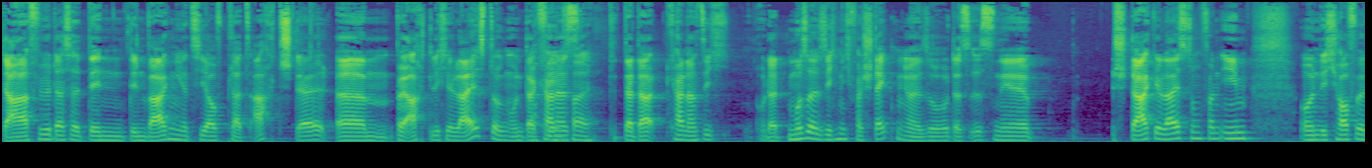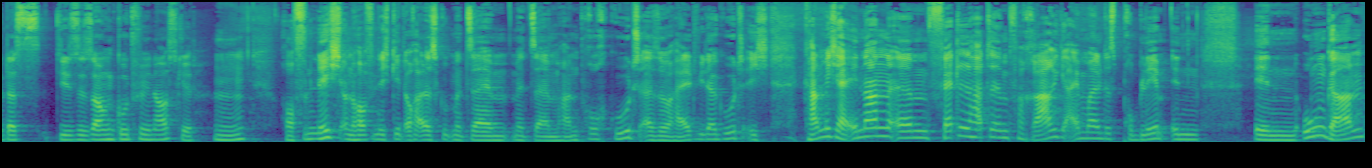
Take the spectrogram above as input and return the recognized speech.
dafür, dass er den, den Wagen jetzt hier auf Platz 8 stellt, ähm, beachtliche Leistung. Und da auf kann er da, da kann er sich oder muss er sich nicht verstecken. Also das ist eine starke Leistung von ihm und ich hoffe, dass die Saison gut für ihn ausgeht. Mhm. Hoffentlich und hoffentlich geht auch alles gut mit seinem, mit seinem Handbruch gut, also heilt wieder gut. Ich kann mich erinnern, ähm, Vettel hatte im Ferrari einmal das Problem in, in Ungarn,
